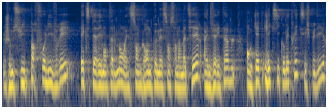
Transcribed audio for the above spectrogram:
Je me suis parfois livré, expérimentalement et sans grande connaissance en la matière, à une véritable enquête lexicométrique, si je puis dire.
